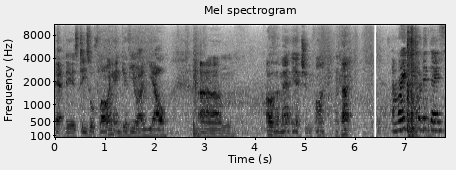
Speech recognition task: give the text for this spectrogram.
that there's diesel flowing and give you a yell. Um, other than that, yeah, it should be fine. Okay. I'm ready for the test.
